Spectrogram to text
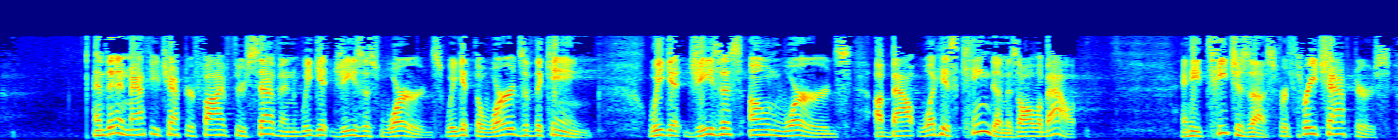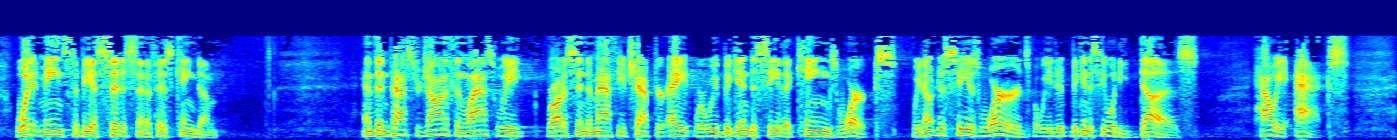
And then in Matthew chapter 5 through 7, we get Jesus' words. We get the words of the King. We get Jesus' own words about what his kingdom is all about. And he teaches us for three chapters what it means to be a citizen of his kingdom. And then Pastor Jonathan last week brought us into Matthew chapter 8 where we begin to see the King's works. We don't just see his words, but we begin to see what he does, how he acts,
